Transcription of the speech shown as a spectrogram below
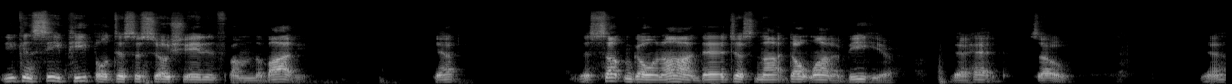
You can see people disassociated from the body. Yeah. There's something going on. They're just not, don't want to be here, their head. So, yeah.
